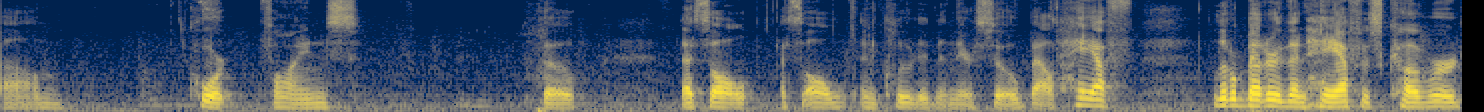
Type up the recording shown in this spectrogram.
um, court fines. So that's all, that's all included in there. So about half, a little better than half is covered,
